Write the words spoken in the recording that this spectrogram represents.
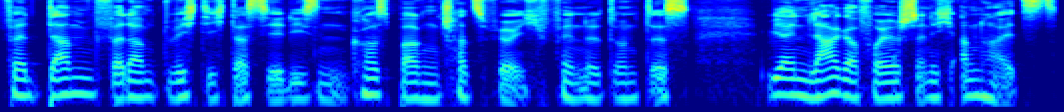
verdammt, verdammt wichtig, dass ihr diesen kostbaren Schatz für euch findet und es wie ein Lagerfeuer ständig anheizt.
